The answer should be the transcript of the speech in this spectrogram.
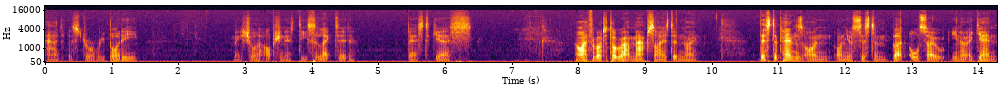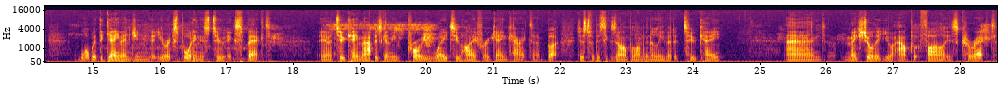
add the strawberry body, make sure that option is deselected, best guess. Oh, I forgot to talk about map size, didn't I? This depends on, on your system, but also, you know, again, what would the game engine that you're exporting this to expect? you know, 2K map is going to be probably way too high for a game character, but just for this example I'm going to leave it at 2K and make sure that your output file is correct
